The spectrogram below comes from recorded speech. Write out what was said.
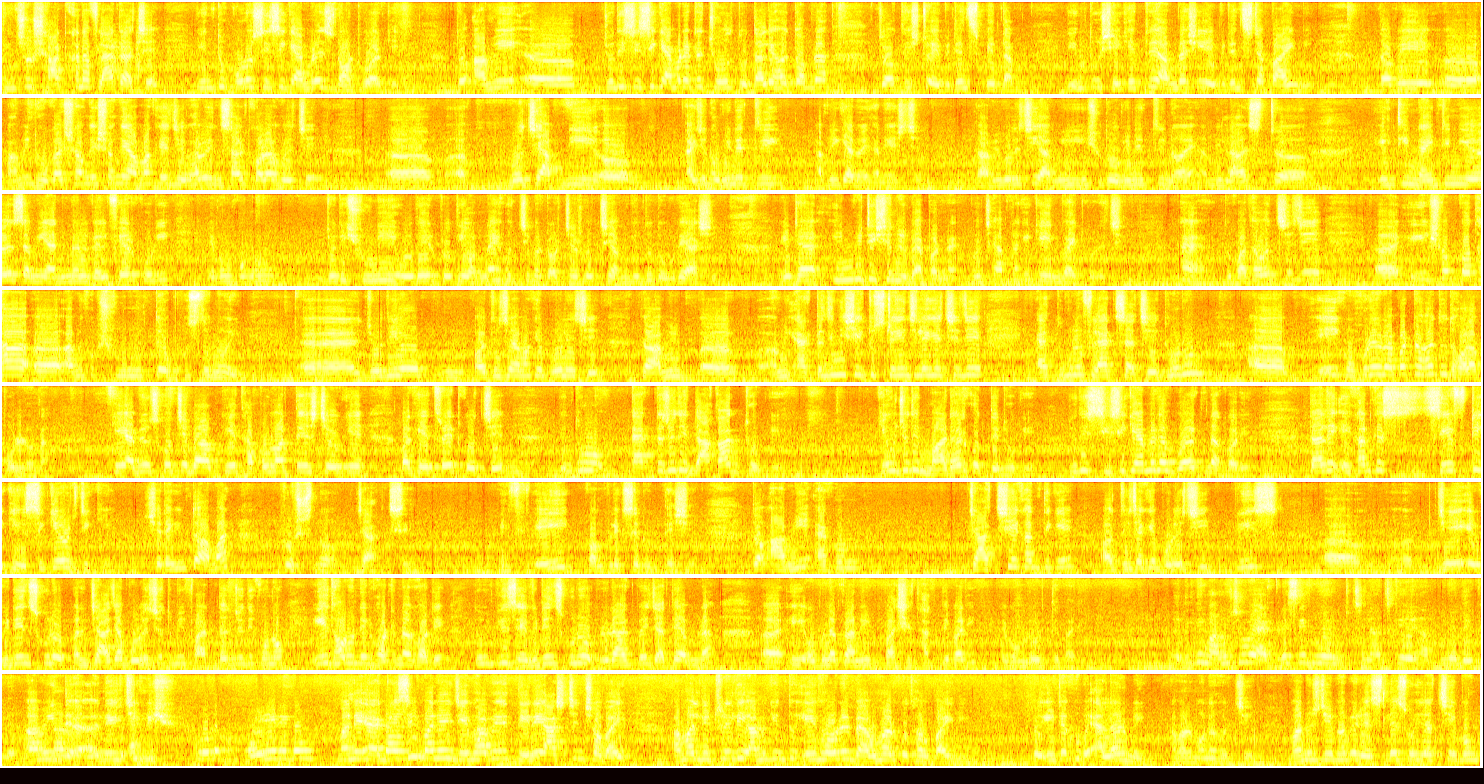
তিনশো ষাটখানা ফ্ল্যাট আছে কিন্তু কোনো CC camera is not working তো আমি যদি সিসি ক্যামেরাটা চলতো তাহলে হয়তো আমরা যথেষ্ট এভিডেন্স পেতাম। কিন্তু সেক্ষেত্রে আমরা সেই এভিডেন্সটা পাইনি। তবে আমি ঢোকার সঙ্গে সঙ্গে আমাকে যেভাবে ইনসাল্ট করা হয়েছে বলছে আপনি একজন অভিনেত্রী, আপনি কেন এখানে এসেছেন? তা আমি বলেছি, আমি শুধু অভিনেত্রী নয়, আমি লাস্ট এইটিন নাইনটিন ইয়ার্স আমি অ্যানিম্যাল ওয়েলফেয়ার করি এবং কোনো যদি শুনি ওদের প্রতি অন্যায় হচ্ছে বা টর্চার হচ্ছে, আমি কিন্তু দৌড়ে আসি। এটা ইনভিটেশনের ব্যাপার নয়। বলছে, আপনাকে কে ইনভাইট করেছে? হ্যাঁ তো কথা হচ্ছে যে এইসব কথা আমি খুব শুনতে অভ্যস্ত নই। যদিও অদ্রিজা আমাকে বলেছে, তো আমি আমি একটা জিনিসই একটু স্ট্রেঞ্জ লেগেছে যে, এতগুলো ফ্ল্যাটস আছে। ধরুন এই কুকুরের ব্যাপারটা হয়তো ধরা পড়ল না। কে অ্যাবিউজ করছে বা কে থাপড় মারতে এসছে ওকে বা কে থ্রেট করছে, কিন্তু একটা যদি ডাকাত ঢোকে, কেউ যদি মার্ডার করতে ঢোকে, যদি সিসি ক্যামেরা ওয়ার্ক না করে, তাহলে এখানকার সেফটি কি সিকিউরিটি কি? সেটা কিন্তু আমার প্রশ্ন এই এই কমপ্লেক্সের উদ্দেশ্যে। তো আমি এখন যাচ্ছি এখান থেকে, অদ্রিজাকে বলেছি প্লিজ যে এভিডেন্সগুলো মানে যা যা বলেছ তুমি ফার্দার যদি কোনো এ ধরনের ঘটনা ঘটে তুমি প্লিজ এভিডেন্সগুলো রাখবে যাতে আমরা এই অবলা প্রাণীর পাশে থাকতে পারি এবং লড়তে পারি। দিদি মানুষ সবাই অ্যাগ্রেসিভ হয়ে উঠছেন আজকে আপনিও দেখলেন। আমি দেখছি ভয়ের এবং মানে অ্যাগ্রেসিভ মানে যেভাবে তেরে আসছেন সবাই আমার লিটারেলি আমি কিন্তু এই ধরনের ব্যবহার কোথাও পাইনি। তো এটা খুব অ্যালার্মিং আমার মনে হচ্ছে। মানুষ যেভাবে রেসলেস হয়ে যাচ্ছে এবং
